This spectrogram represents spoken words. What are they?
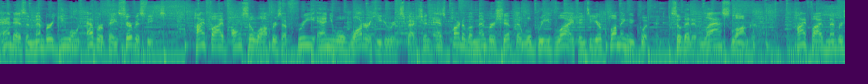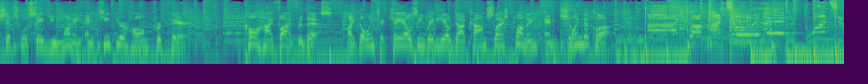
And as a member, you won't ever pay service fees. High Five also offers a free annual water heater inspection as part of a membership that will breathe life into your plumbing equipment so that it lasts longer. High Five memberships will save you money and keep your home prepared. Call High Five for this by going to klzradio.com slash plumbing and join the club. I clogged my toilet one too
